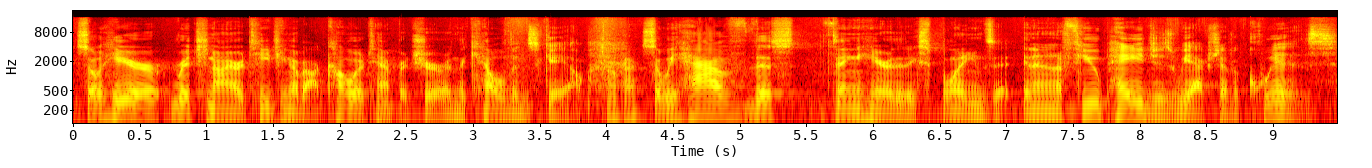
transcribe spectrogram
So here, Rich and I are teaching about color temperature and the Kelvin scale. Okay. So we have this thing here that explains it. And in a few pages, we actually have a quiz.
